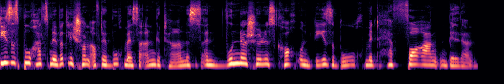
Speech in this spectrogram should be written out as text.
Dieses Buch hat es mir wirklich schon auf der Buchmesse angetan. Das ist ein wunderschönes Koch- und Lesebuch mit hervorragenden Bildern.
